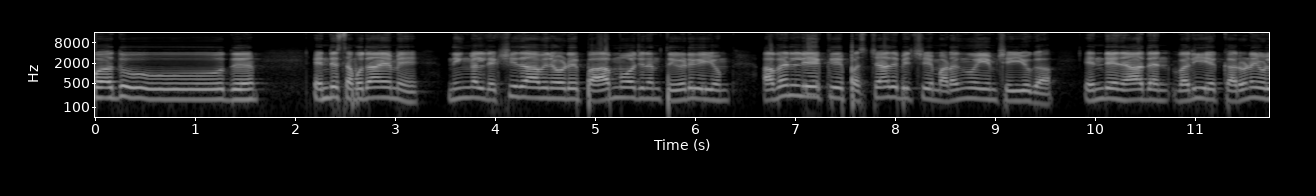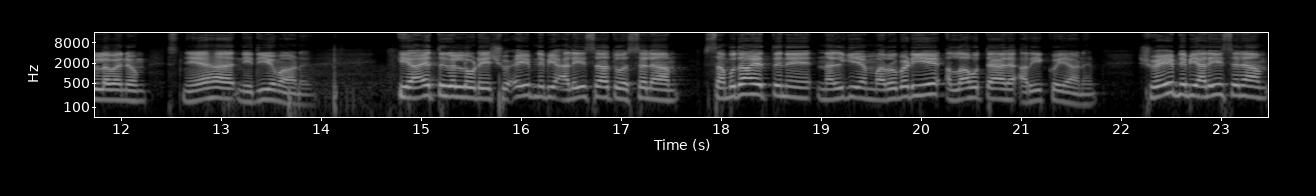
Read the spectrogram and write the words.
ودود എൻ്റെ സമുദായമേ നിങ്ങൾ രക്ഷിതാവിനോട് പാപമോചനം തേടുകയും അവനിലേക്ക് പശ്ചാത്തപിച്ച് മടങ്ങുകയും ചെയ്യുക എൻ്റെ നാഥൻ വലിയ കരുണയുള്ളവനും സ്നേഹനിധിയുമാണ് ഈ ആയത്തുകളിലൂടെ ഷുഹൈബ് നബി അലൈസാത്തു വസ്സലാം സമുദായത്തിന് നൽകിയ മറുപടിയെ അള്ളാഹു താല അറിയിക്കുകയാണ്. ഷുഹൈബ് നബി അലൈഹിസ്സലാം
